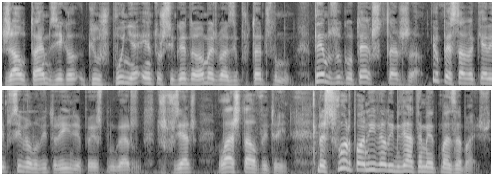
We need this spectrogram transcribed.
já o Times, que os punha entre os 50 homens mais importantes do mundo. Temos o Guterres, secretário-geral. Eu pensava que era impossível o Vitorino ir para este lugar dos refugiados. Lá está o Vitorino. Mas se for para o nível imediatamente mais abaixo,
